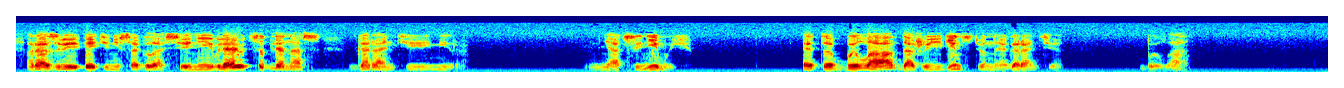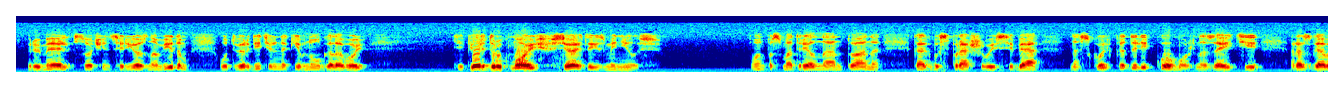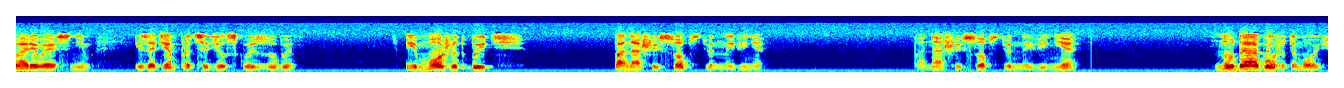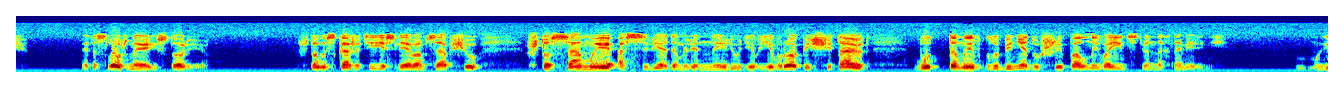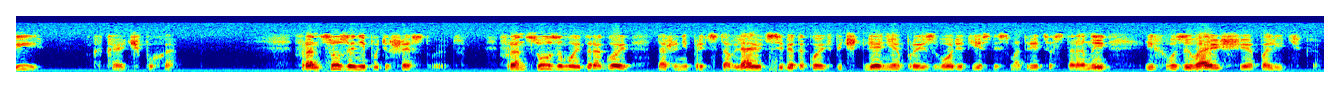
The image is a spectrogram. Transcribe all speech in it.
Разве эти несогласия не являются для нас гарантией мира? Неоценимой. Это была даже единственная гарантия. Была? Рюмель с очень серьезным видом утвердительно кивнул головой. «Теперь, друг мой, все это изменилось». Он посмотрел на Антуана, как бы спрашивая себя, насколько далеко можно зайти, разговаривая с ним, и затем процедил сквозь зубы. «И, может быть, по нашей собственной вине». «По нашей собственной вине?» «Ну да, боже ты мой, это сложная история. Что вы скажете, если я вам сообщу, что самые осведомленные люди в Европе считают, будто мы в глубине души полны воинственных намерений?» «Мы? Какая чепуха!» «Французы не путешествуют». Французы, мой дорогой, даже не представляют себе, какое впечатление производит, если смотреть со стороны, их вызывающая политика.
